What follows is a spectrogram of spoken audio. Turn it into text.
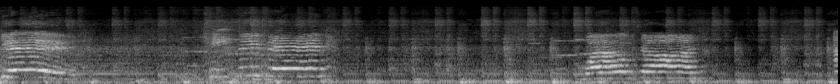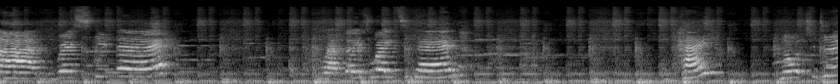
Good. Keep moving. Well done. And rest it there. Grab those weights again. Okay? Know what to do?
